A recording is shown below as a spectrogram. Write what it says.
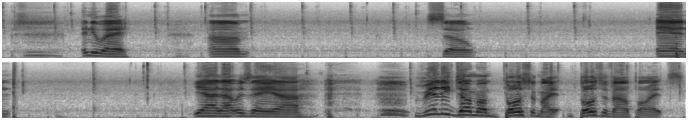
anyway, um, so, and, yeah, that was a, uh, really dumb on both of my, both of our parts.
